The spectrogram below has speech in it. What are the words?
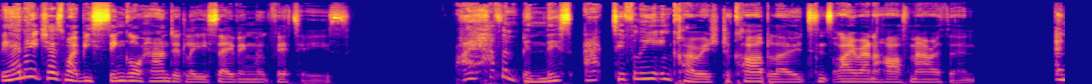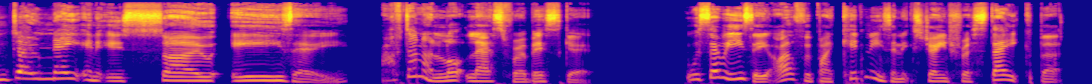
The NHS might be single handedly saving McVitie's. I haven't been this actively encouraged to carb load since I ran a half marathon. And donating is so easy. I've done a lot less for a biscuit. It was so easy, I offered my kidneys in exchange for a steak, but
